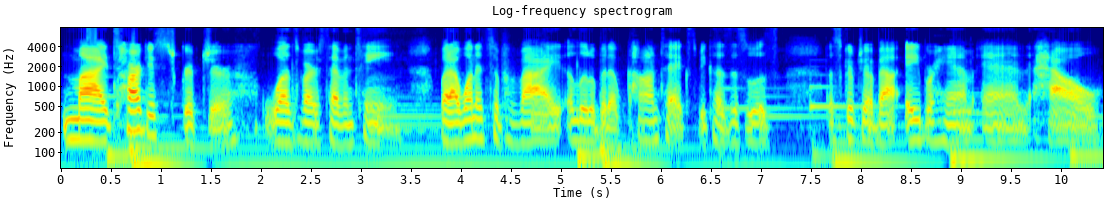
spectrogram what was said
my target scripture was verse 17. But I wanted to provide a little bit of context because this was a scripture about Abraham and how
